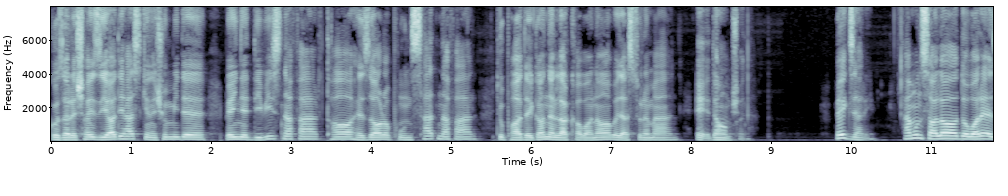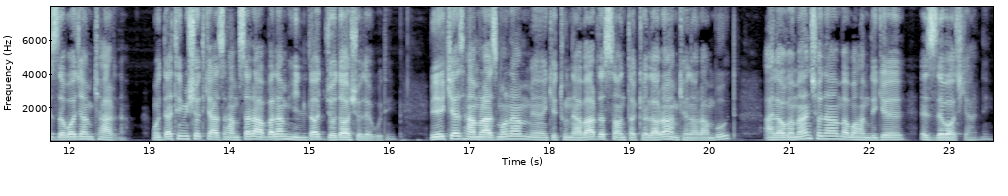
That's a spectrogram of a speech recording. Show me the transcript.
گزارش های زیادی هست که نشون میده بین 200 نفر تا 1500 نفر تو پادگان لاکابانا به دستور من اعدام شدن. بگذریم. همون سالا دوباره ازدواجم کردم. مدتی می‌شد که از همسر اولم هیلدا جدا شده بودیم. به یکی از همرزمانم که تو نبرد سانتا کلارا هم کنارم بود علاقه من شدم و با همدیگه ازدواج کردیم.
